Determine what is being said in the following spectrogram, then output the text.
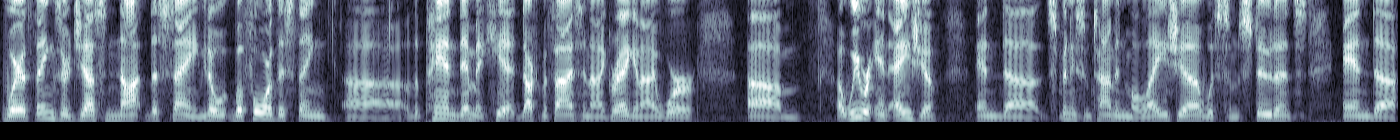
where things are just not the same. You know, before this thing, uh, the pandemic hit, Dr. Mathias and I, Greg and I were, um, uh, we were in Asia and uh, spending some time in Malaysia with some students. And uh,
